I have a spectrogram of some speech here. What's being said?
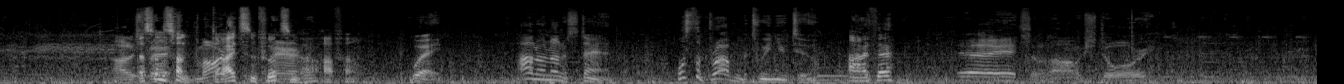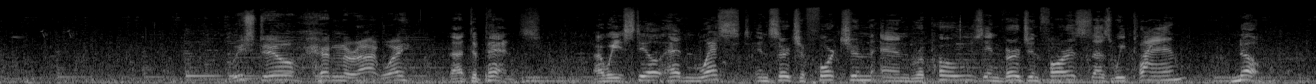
Not as Das ist interessant. 13, 14 apparently. war Arthur. Wait, I don't understand. What's the problem between you two? Arthur? Yeah, it's a long story. We still heading the right way? That depends. Are we still heading west in search of fortune and repose in virgin forests as we planned? No.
